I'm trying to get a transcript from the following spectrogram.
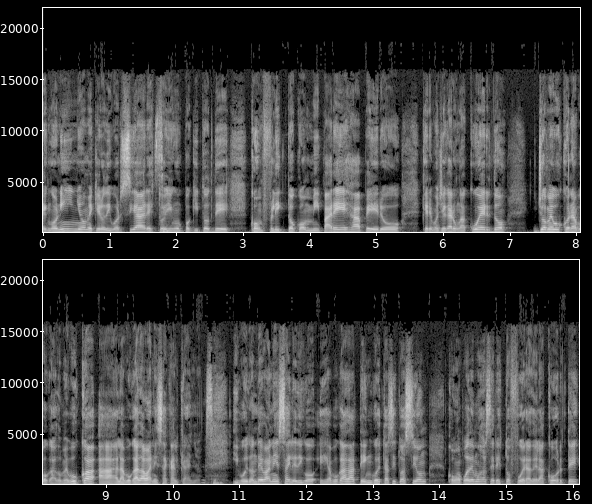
tengo niños, me quiero divorciar, estoy en un poquito de conflicto con mi pareja, pero queremos llegar a un acuerdo. Yo me busco un abogado, me busco a, la abogada Vanessa Calcaño. Y voy donde Vanessa y le digo, eh, abogada, tengo esta situación, ¿cómo podemos hacer esto fuera de la corte,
